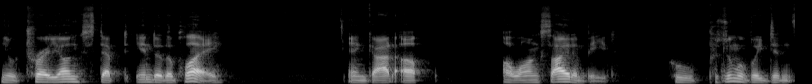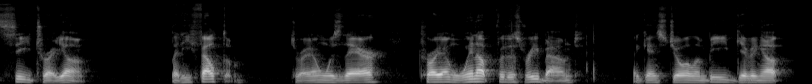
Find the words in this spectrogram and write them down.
you know, Trae Young stepped into the play and got up alongside Embiid, who presumably didn't see Trae Young, but he felt him. Trae Young was there. Trae Young went up for this rebound against Joel Embiid, giving up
